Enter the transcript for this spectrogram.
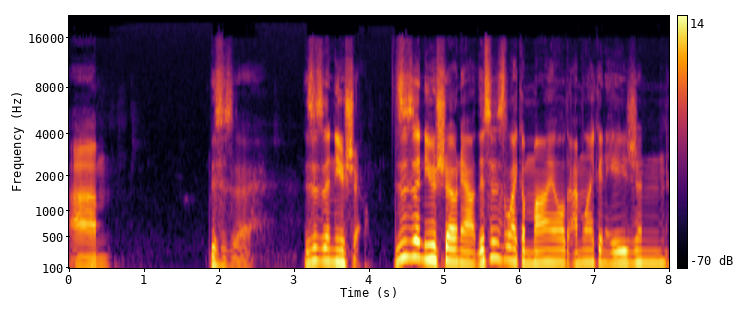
um, this is a this is a new show. This is a new show now. This is like a mild. I'm like an Asian.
